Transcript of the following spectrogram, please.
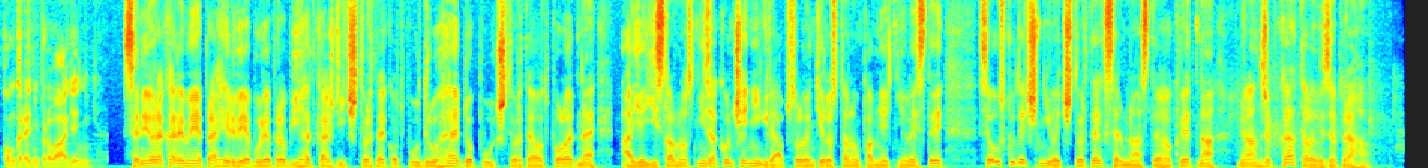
konkrétní provádění. Senior Akademie Prahy 2 bude probíhat každý čtvrtek od půl druhé do půl čtvrté odpoledne a její slavnostní zakončení, kde absolventi dostanou pamětní listy, se uskuteční ve čtvrtek 17. května. Milan Řepka, Televize Praha.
